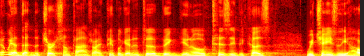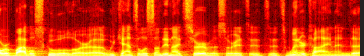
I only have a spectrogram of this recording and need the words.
Yeah, we have that in the church sometimes, right? People get into a big you know, tizzy because we change the hour of Bible school or uh, we cancel a Sunday night service or it's, it's, it's wintertime and uh,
